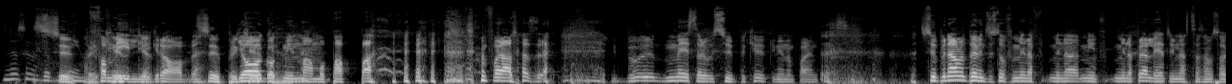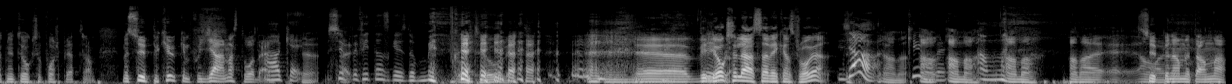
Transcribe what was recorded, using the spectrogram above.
Nu ska vi stå på min. Super. Familjegrav. Jag och min mamma och pappa. Så får alla sådär. Mig står det superkuken inom parentes. Supernamnet behöver inte stå för mina, mina, min, mina föräldrar heter ju nästan samma sak, nu heter jag också Forsberg efternamn. Men superkuken får gärna stå där. Ah, Okej, Ja. superfittan ska ju stå på min. Otroligt. eh, vill du också läsa veckans fråga? Ja, Anna. kul! A- Anna. Anna. Anna. Anna. eh, Anna. Supernamnet Anna.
